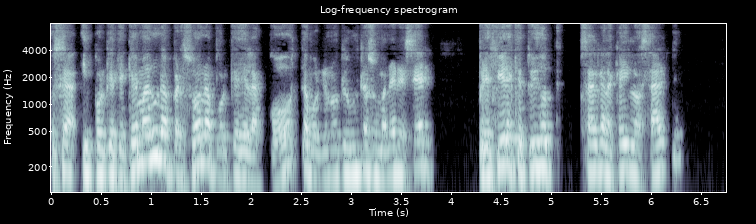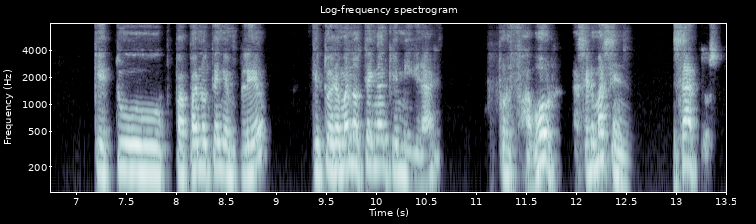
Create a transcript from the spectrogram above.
O sea, y porque te cae mal una persona, porque es de la costa, porque no te gusta su manera de ser, ¿Prefieres que tu hijo salga a la calle y lo asalte? ¿Que tu papá no tenga empleo? ¿Que tus hermanos tengan que emigrar? Por favor, a ser más sensatos,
